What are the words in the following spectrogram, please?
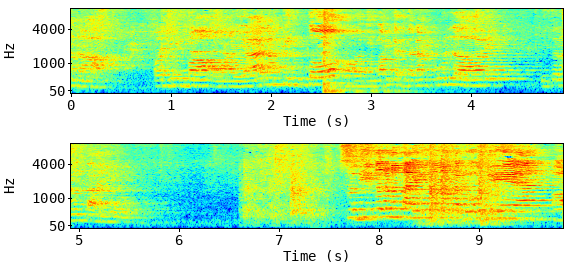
anak. O, diba? O, ayan, pinto. O, diba? Ang ganda ng kulay. Dito naman tayo. So, dito naman tayo mga kalugit. O,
